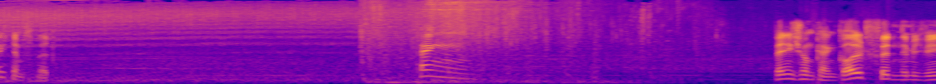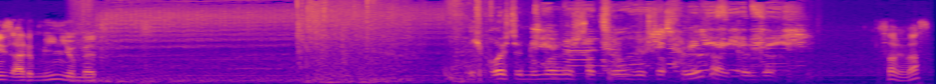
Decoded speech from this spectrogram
Ich nehm's mit. Peng! Wenn ich schon kein Gold finde, nehme ich wenigstens Aluminium mit. Ich bräuchte nur mal eine Station, wo ich das filtern könnte. Sorry, was?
